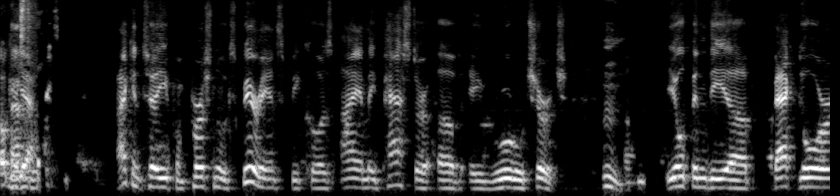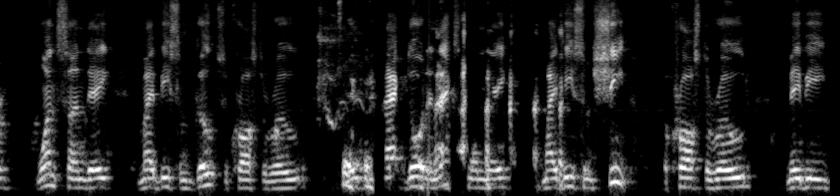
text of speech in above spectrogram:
Okay, Pastor yeah. Watson. I can tell you from personal experience because I am a pastor of a rural church. Mm. Um, you open the uh, back door one Sunday, might be some goats across the road. back door the next Sunday might be some sheep across the road, maybe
